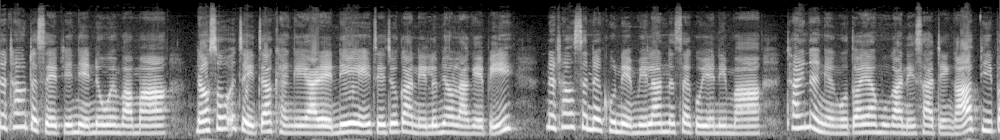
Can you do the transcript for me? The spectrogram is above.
2010ပြည့်နှစ်နိုဝင်ဘာမှာနောက်ဆုံးအကြိမ်ကြခံခဲ့ရတဲ့နေအိမ်အခြေချုပ်ကနေလွတ်မြောက်လာခဲ့ပြီး2012ခုနှစ်မေလ29ရက်နေ့မှာထိုင်းနိုင်ငံကိုတွားရောက်မှုကနေစတင်ကပြည်ပ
